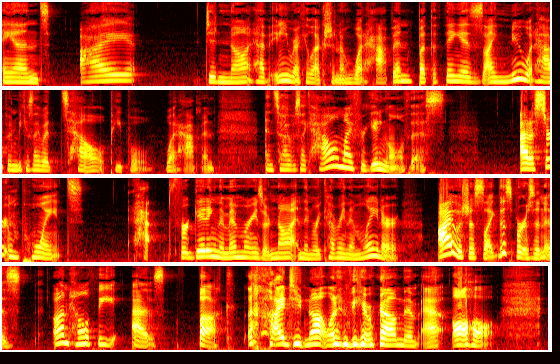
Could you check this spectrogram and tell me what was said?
And I did not have any recollection of what happened. But the thing is, I knew what happened because I would tell people what happened. And so I was like, how am I forgetting all of this? At a certain point, ha- forgetting the memories or not, and then recovering them later, I was just like, this person is unhealthy as fuck. I do not want to be around them at all.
